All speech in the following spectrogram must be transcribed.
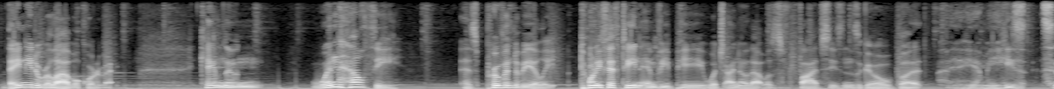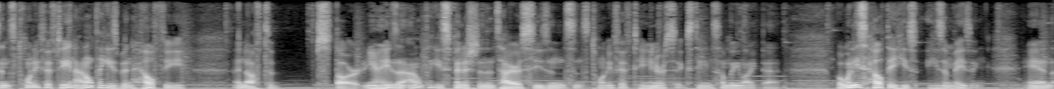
they need a reliable quarterback. Cam Newton, when healthy, has proven to be elite. 2015 MVP, which I know that was five seasons ago, but I mean, he's since 2015. I don't think he's been healthy enough to start. You know, he's I don't think he's finished an entire season since 2015 or 16, something like that. But when he's healthy, he's he's amazing, and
